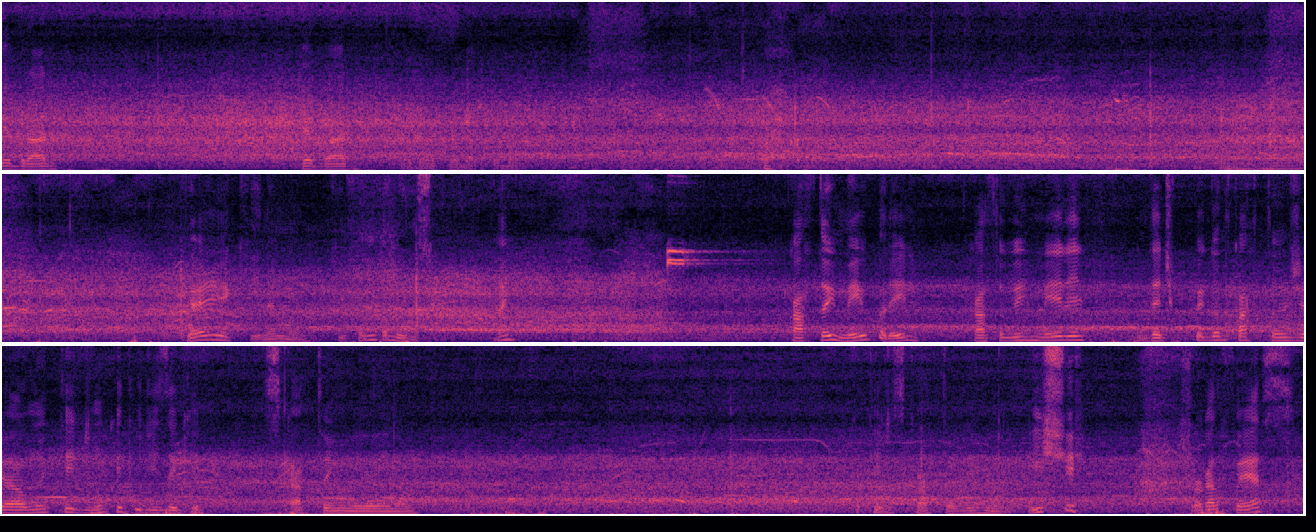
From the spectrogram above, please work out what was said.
Quebraram. Quebraram. Quebraram, quebraram, quebraram. Viajei aqui, né, mano? Aqui foi muita burrice. Vai. Cartão e meio pra ele. Cartão vermelho, ele tá tipo pegando cartão já. Eu não entendi, nunca entendi isso aqui. Esse cartão e meio aí, não. aqueles cartão vermelho. Ixi, que jogada foi essa?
